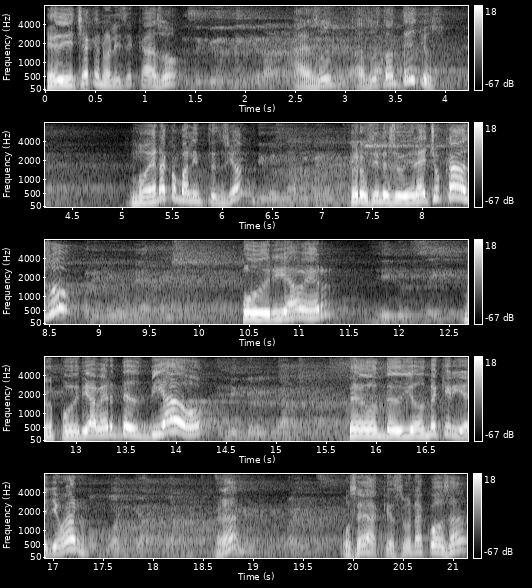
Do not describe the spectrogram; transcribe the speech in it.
Qué dicha que no le hice caso a esos, a esos tontillos. No era con mala intención. Pero si les hubiera hecho caso, podría haber, me podría haber desviado de donde Dios me quería llevar. ¿verdad? O sea, que es una cosa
